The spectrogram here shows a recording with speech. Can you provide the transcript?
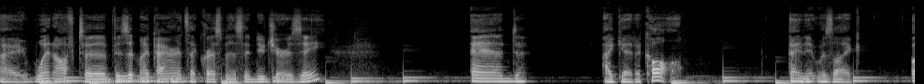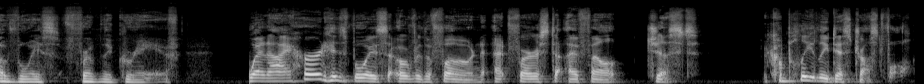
I went off to visit my parents at Christmas in New Jersey and I get a call. And it was like a voice from the grave. When I heard his voice over the phone, at first I felt just completely distrustful.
